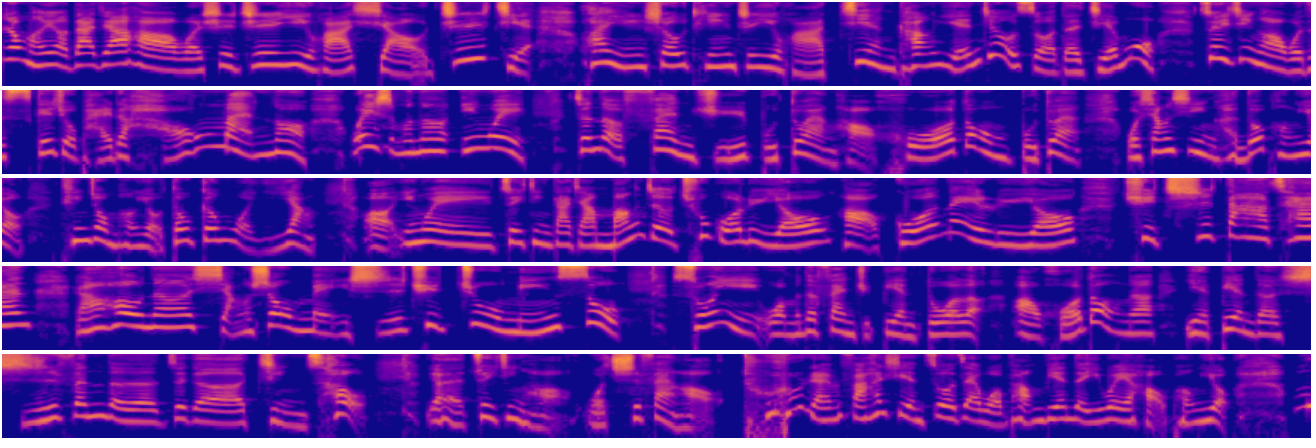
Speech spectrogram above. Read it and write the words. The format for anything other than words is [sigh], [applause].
听众朋友，大家好，我是知易华小芝姐，欢迎收听知易华健康研究所的节目。最近啊，我的 schedule 排的好满哦，为什么呢？因为真的饭局不断，哈，活动不断。我相信很多朋友、听众朋友都跟我一样啊，因为最近大家忙着出国旅游，哈，国内旅游去吃大餐，然后呢，享受美食，去住民素，所以我们的饭局变多了啊，活动呢也变得十分的这个紧凑。呃，最近哈，我吃饭哈，突然发现坐在我旁边的一位好朋友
